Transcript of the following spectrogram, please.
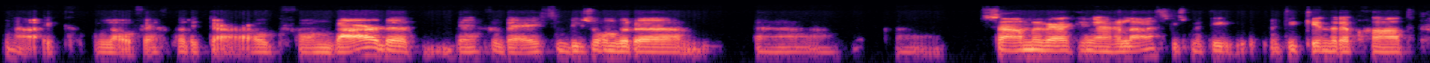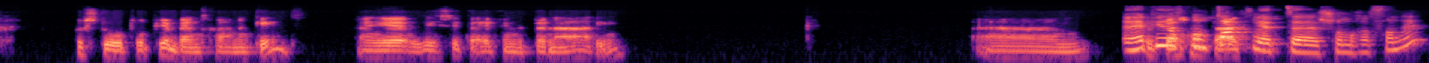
nou, ik geloof echt dat ik daar ook van waarde ben geweest. Een bijzondere uh, samenwerking en relaties met die, met die kinderen heb gehad, gestoeld op je bent gewoon een kind. En je, je zit even in de penarie. Um, en heb je nog contact met uh, sommige van hen?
